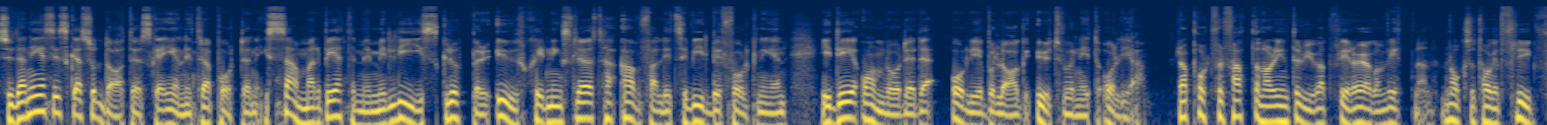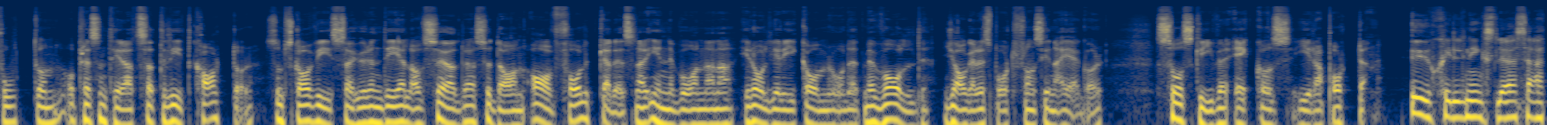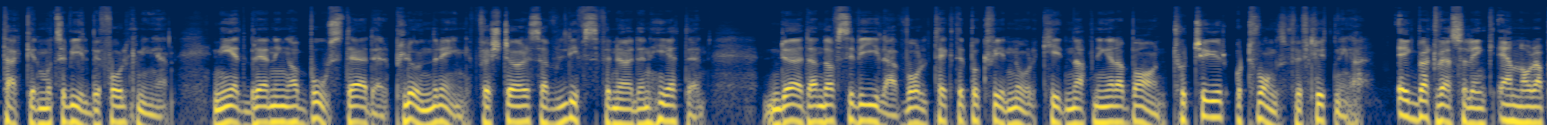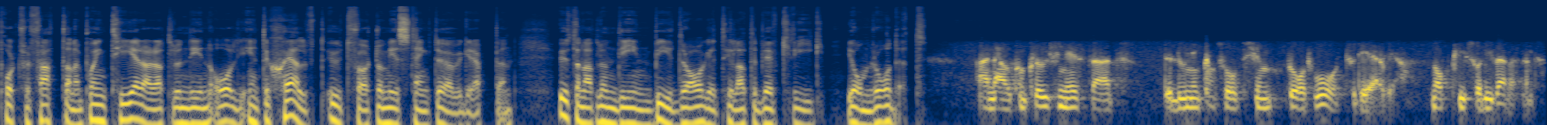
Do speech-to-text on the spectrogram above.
Sudanesiska soldater ska enligt rapporten i samarbete med milisgrupper urskillningslöst ha anfallit civilbefolkningen i det område där oljebolag utvunnit olja. Rapportförfattaren har intervjuat flera ögonvittnen men också tagit flygfoton och presenterat satellitkartor som ska visa hur en del av södra Sudan avfolkades när invånarna i det oljerika området med våld jagades bort från sina ägor. Så skriver Echos i rapporten. Urskillningslösa attacker mot civilbefolkningen, nedbränning av bostäder, plundring, förstörelse av livsförnödenheter, dödande av civila, våldtäkter på kvinnor, kidnappningar av barn, tortyr och tvångsförflyttningar. Egbert Wesselink, en av rapportförfattarna, poängterar att Lundin Olj inte självt utfört de misstänkta övergreppen, utan att Lundin bidragit till att det blev krig i området. And our conclusion is that the Lundin Consortium brought war to the area, not peace or development,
